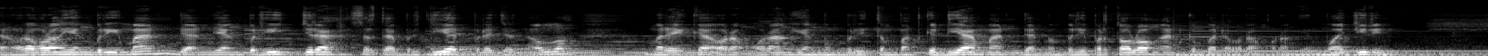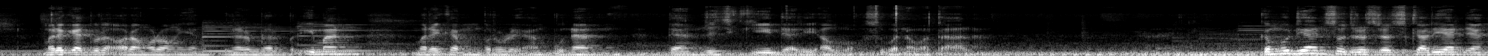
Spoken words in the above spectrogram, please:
Dan orang-orang yang beriman dan yang berhijrah serta berjihad pada jalan Allah mereka orang-orang yang memberi tempat kediaman dan memberi pertolongan kepada orang-orang yang muhajirin mereka itulah orang-orang yang benar-benar beriman, mereka memperoleh ampunan dan rezeki dari Allah Subhanahu wa taala. Kemudian saudara-saudara sekalian yang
